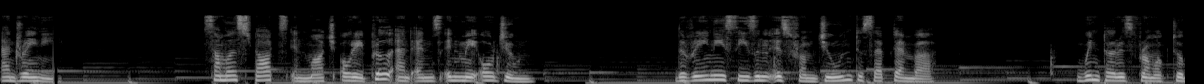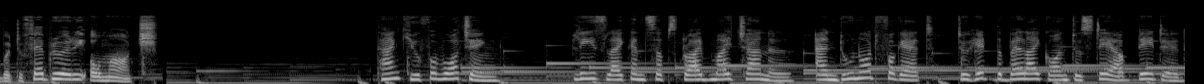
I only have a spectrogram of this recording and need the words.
and rainy. Summer starts in March or April and ends in May or June. The rainy season is from June to September. Winter is from October to February or March. Thank you for watching. Please like and subscribe my channel and do not forget to hit the bell icon to stay updated.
